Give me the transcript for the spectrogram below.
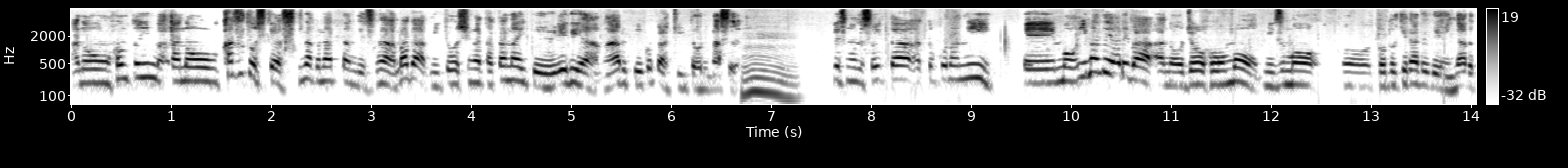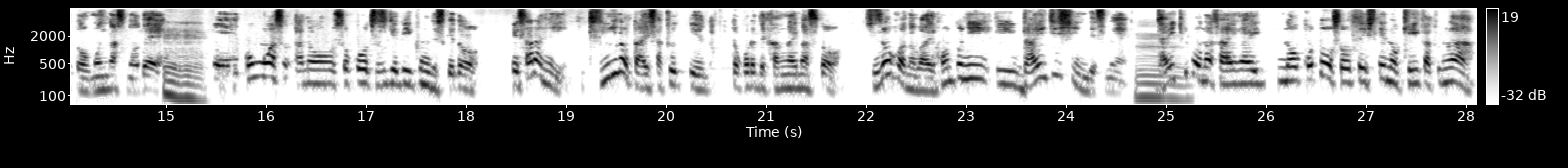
あの本当に今あの、数としては少なくなったんですが、まだ見通しが立たないというエリアがあるということは聞いております。うん。ですので、そういったところに、えーもう今であればあの情報も水もお届けられるようになると思いますので、え。えー今後はそあのそこを続けていくんですけど、えーさらに次の対策っていうところで考えますと、静岡の場合、本当に大地震ですね、うん。大規模な災害のことを想定しての計画が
